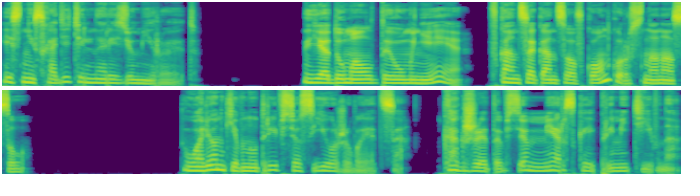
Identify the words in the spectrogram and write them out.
и снисходительно резюмирует. «Я думал, ты умнее. В конце концов, конкурс на носу». У Алёнки внутри все съеживается. Как же это все мерзко и примитивно.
